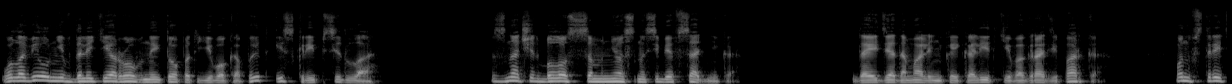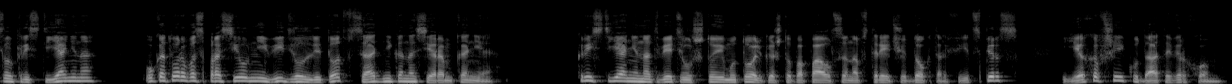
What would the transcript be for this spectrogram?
уловил невдалеке ровный топот его копыт и скрип седла. Значит, Блоссом нес на себе всадника. Дойдя до маленькой калитки в ограде парка, он встретил крестьянина, у которого спросил, не видел ли тот всадника на сером коне. Крестьянин ответил, что ему только что попался навстречу доктор Фитцперс, ехавший куда-то верхом.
